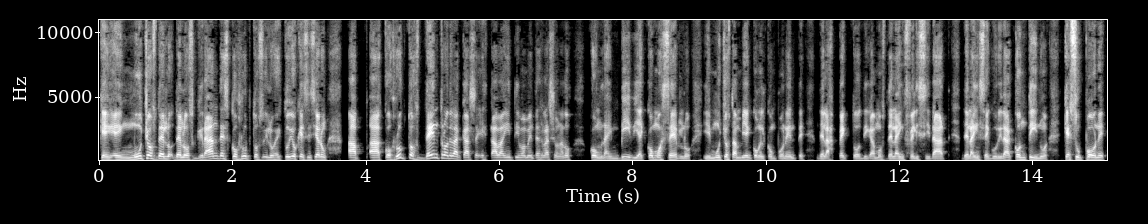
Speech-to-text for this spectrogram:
que en muchos de, de los grandes corruptos y los estudios que se hicieron a, corruptos dentro de la cárcel estaban íntimamente relacionados con la envidia y cómo hacerlo, y muchos también con el componente del aspecto, digamos, de la infelicidad, de la inseguridad continua que supone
